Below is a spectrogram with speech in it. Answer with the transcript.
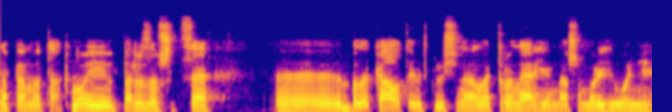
напевно так. Ну і перш за все, блекаути, відключення електроенергії в нашому регіоні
